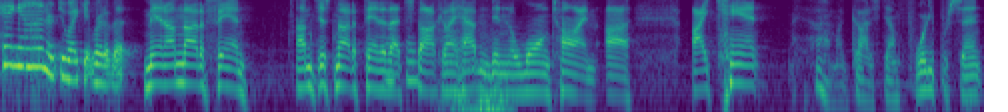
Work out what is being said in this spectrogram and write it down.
hang on or do I get rid of it? Man, I'm not a fan. I'm just not a fan of that stock, and I haven't been in a long time. Uh, I can't. Oh my God, it's down 40 percent.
